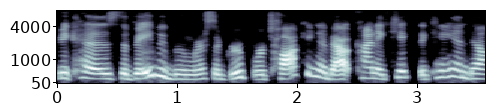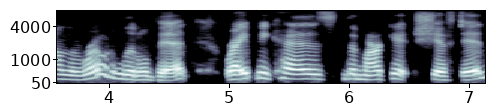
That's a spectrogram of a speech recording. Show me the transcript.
because the baby boomers, the group we're talking about, kind of kicked the can down the road a little bit, right? Because the market shifted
